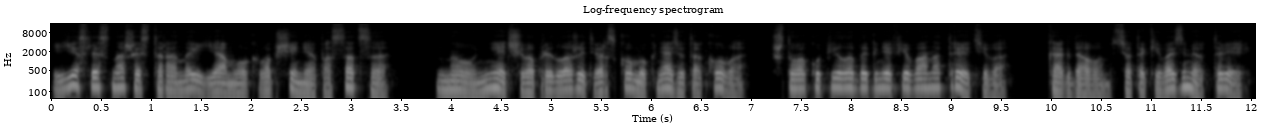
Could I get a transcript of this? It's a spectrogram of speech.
Если с нашей стороны я мог вообще не опасаться, ну, нечего предложить Тверскому князю такого, что окупило бы гнев Ивана Третьего, когда он все-таки возьмет Тверь.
